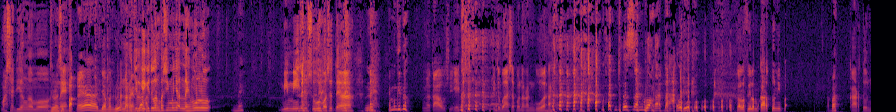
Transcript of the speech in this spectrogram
masa dia nggak mau Jurassic? Park ya zaman dulu anak kecil kayak gitu kan ya. pasti punya neh mulu Neh, mimi susu maksudnya neh, emang gitu? Nggak tahu sih. Ya, itu, itu bahasa ponakan gua ah. Pantesan gua nggak tahu. Kalau film kartun nih, Pak. Apa? kartun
